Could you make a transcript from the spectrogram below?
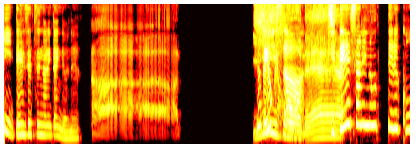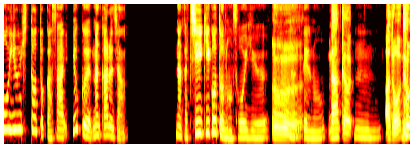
いい伝説になりたいんだよね。あーなんかよくさ方ね自転車に乗ってるこういう人とかさよくなんかあるじゃん。なんか地域ごとのそういう、うなんんていうの？なんかうん。あのでも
